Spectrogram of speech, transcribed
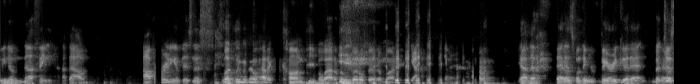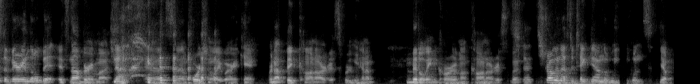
we know nothing about operating a business. Luckily, we know how to con people out of a little bit of money. yeah. Yeah, that, that yeah. is one thing we're very good at, but yeah. just a very little bit. It's not very much. No. yeah, unfortunately, we can't. We're not big con artists. We're kind of middling con, con artists, but strong enough to take down the weak ones. Yep,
